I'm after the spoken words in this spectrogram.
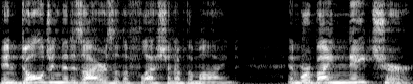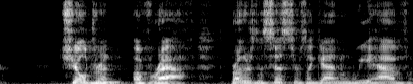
indulging the desires of the flesh and of the mind, and were by nature children of wrath. Brothers and sisters, again, we have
